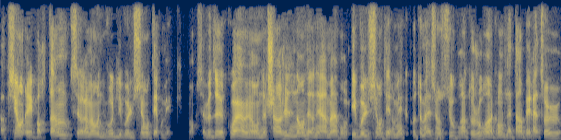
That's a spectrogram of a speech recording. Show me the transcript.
option importante, c'est vraiment au niveau de l'évolution thermique. Bon, ça veut dire quoi? On a changé le nom dernièrement pour évolution thermique. Automation Studio prend toujours en compte la température,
